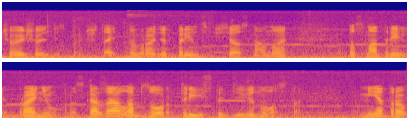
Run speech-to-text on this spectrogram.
что еще здесь прочитать? Ну, вроде, в принципе, все основное посмотрели. Броню рассказал. Обзор 390 метров.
